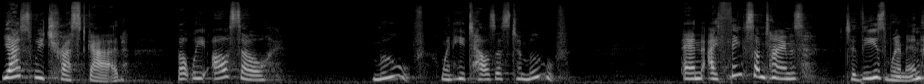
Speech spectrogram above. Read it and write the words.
Yes, we trust God, but we also move when He tells us to move. And I think sometimes to these women,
